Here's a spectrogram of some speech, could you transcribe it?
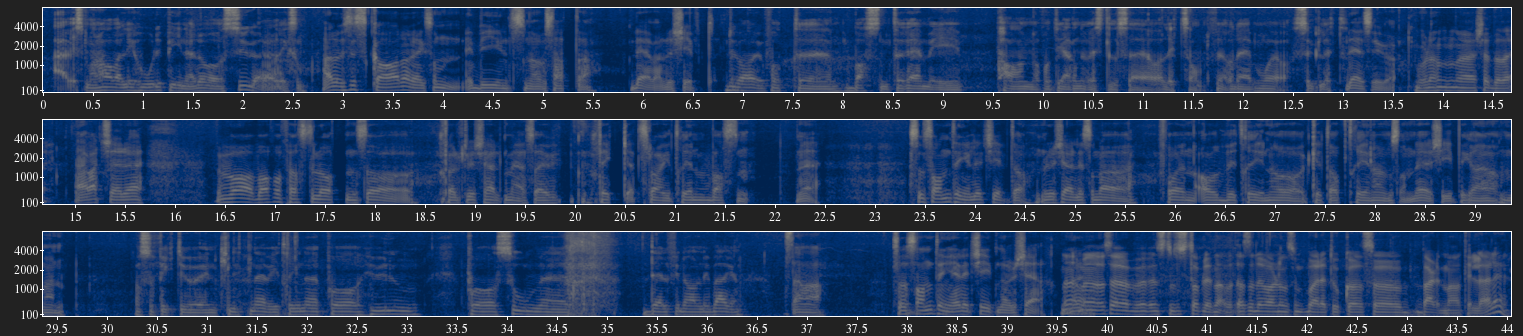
Nei, Hvis man har veldig hodepine, da suger det, liksom. Eller hvis du skader deg sånn i begynnelsen av settet. Det er veldig kjipt. Du har jo fått eh, bassen til Remi i pannen og fått hjernerystelse og litt sånn før. Det må jo suge litt. Det suger. Hvordan eh, skjedde det? Jeg vet ikke, det det var bare for første låten så fulgte vi ikke helt med, så jeg fikk et slag i trynet med bassen. Det. Så sånne ting er litt kjipt, da. Når det skjer litt sånn der Få en alve i trynet og kutte opp trynet eller noe sånt, det er kjipe greier, men Og så fikk du jo en knyttneve i trynet på Hulen på Zoom-delfinalen i Bergen. stemmer. Så sånne ting er litt kjipt når det skjer. Men, men altså, stopp litt. nå. Altså, det var noen som bare tok og så bælma til deg, eller?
